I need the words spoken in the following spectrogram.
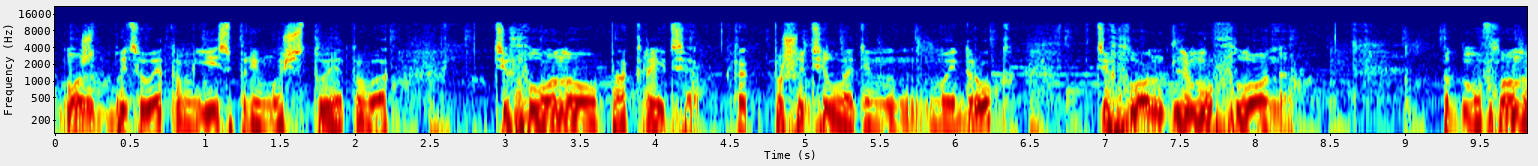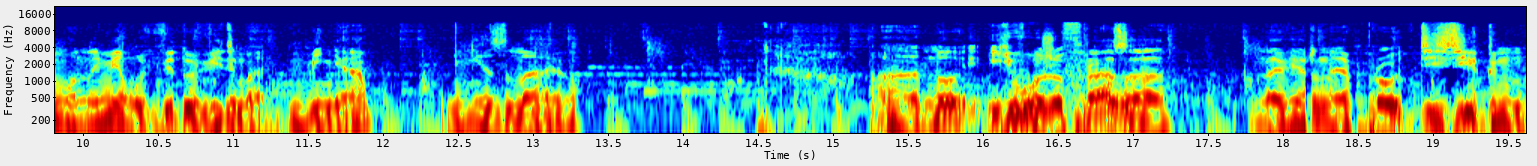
Может быть, в этом есть преимущество этого тефлонового покрытия. Как пошутил один мой друг, тефлон для муфлона. Под муфлоном он имел в виду, видимо, меня. Не знаю. А, но его же фраза наверное, про дизигн,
